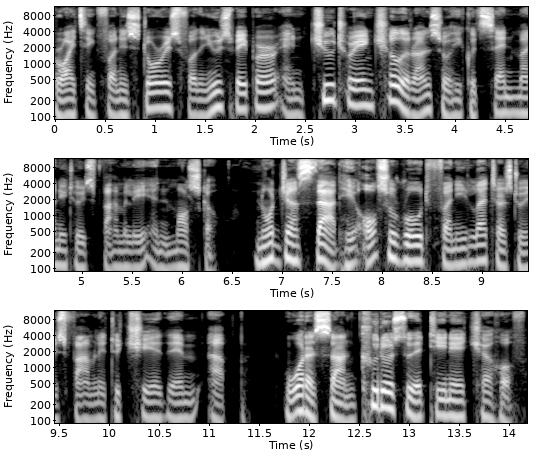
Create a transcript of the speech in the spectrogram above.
writing funny stories for the newspaper, and tutoring children so he could send money to his family in Moscow. Not just that, he also wrote funny letters to his family to cheer them up. What a son! Kudos to the teenage Chekhov.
